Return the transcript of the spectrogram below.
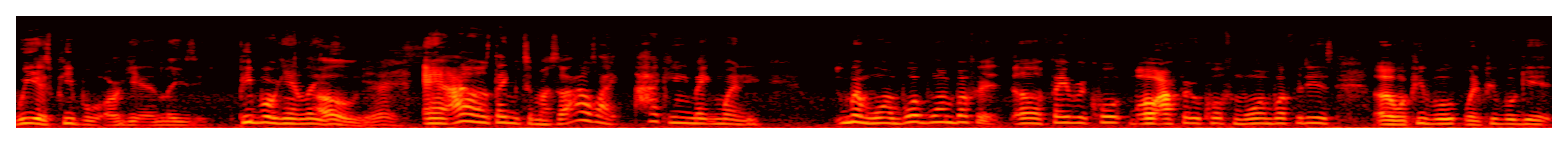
we as people are getting lazy. People are getting lazy. Oh yes. And I was thinking to myself, I was like, how can you make money? Remember Warren, Warren Buffett uh, favorite quote, or our favorite quote from Warren Buffett is, uh, when people when people get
